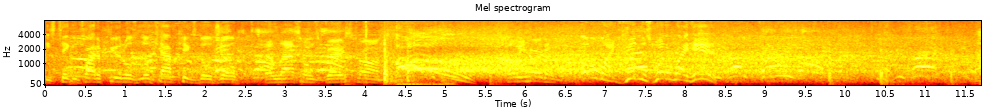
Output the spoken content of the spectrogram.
He's taking quite a few of those low calf kicks, though, Joe. that last one's very strong. Oh! Oh, he hurt him. Oh my goodness, what a right hand! Now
